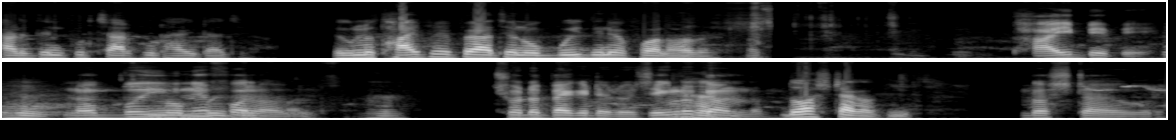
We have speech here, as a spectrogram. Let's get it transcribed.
সাড়ে তিন ফুট চার ফুট হাইট আছে। এগুলো থাই পেঁপে আছে নব্বই দিনে ফল হবে। থাই পেঁপে হুম। নব্বই দিনে 90 ফল দিনে হবে? হ্যাঁ। ছোট প্যাকেটে রয়েছে। এগুলো হ্যাঁ। কেমন দাম? দশ টাকা পিস দশ টাকা করে।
